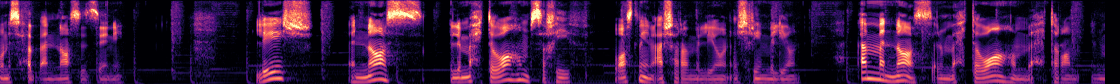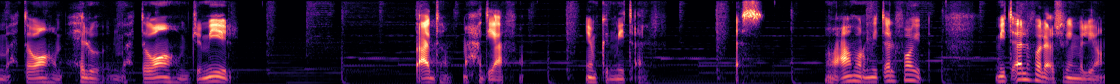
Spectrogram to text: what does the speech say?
ونسحب على الناس الزينين؟ ليش الناس اللي محتواهم سخيف واصلين عشرة مليون عشرين مليون. أما الناس المحتواهم محترم المحتواهم حلو المحتواهم جميل بعدهم ما حد يعرفهم. يمكن مئة ألف. بس. عامر مئة ألف وايد. مئة ألف ولا عشرين مليون؟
